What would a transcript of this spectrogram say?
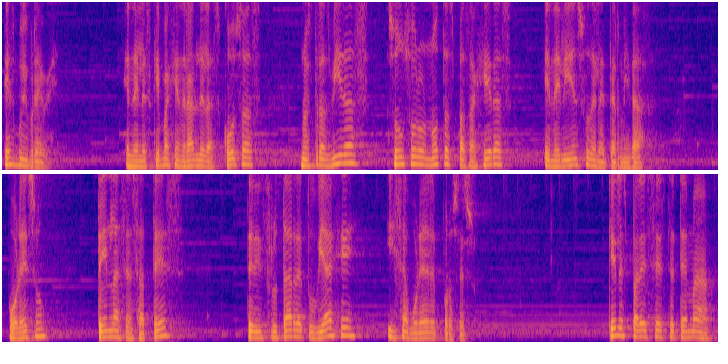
es muy breve. En el esquema general de las cosas, nuestras vidas son solo notas pasajeras en el lienzo de la eternidad. Por eso, ten la sensatez de disfrutar de tu viaje y saborear el proceso. ¿Qué les parece este tema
